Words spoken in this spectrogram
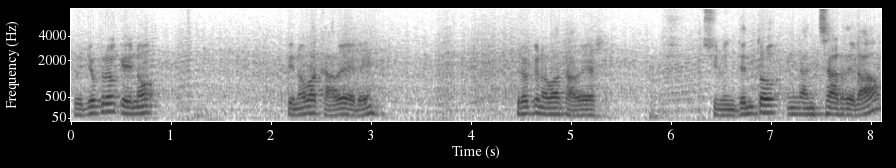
Pero yo creo que no... Que no va a caber, ¿eh? Creo que no va a caber. Si lo intento enganchar de lado...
